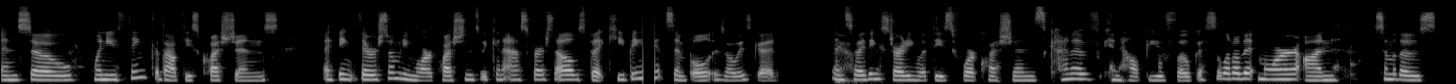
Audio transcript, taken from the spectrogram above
And so when you think about these questions, I think there are so many more questions we can ask ourselves, but keeping it simple is always good. And yeah. so I think starting with these four questions kind of can help you focus a little bit more on some of those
